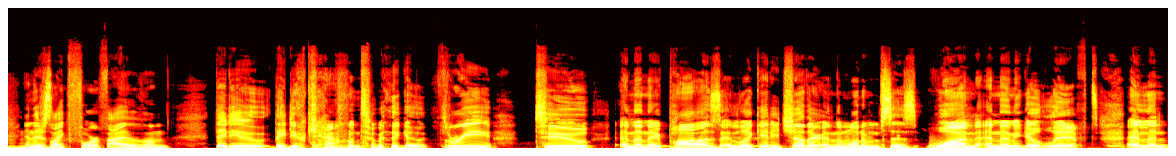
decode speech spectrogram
Mhm. and there's like four or five of them, they do they do a count where they go three, two, and then they pause and look at each other, and then one of them says one, and then they go lift, and then.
